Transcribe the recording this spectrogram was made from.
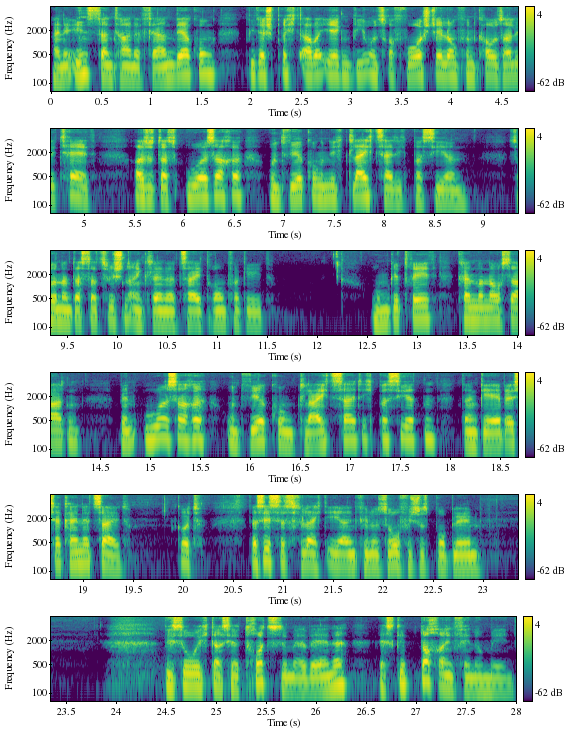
Eine instantane Fernwirkung widerspricht aber irgendwie unserer Vorstellung von Kausalität, also dass Ursache und Wirkung nicht gleichzeitig passieren, sondern dass dazwischen ein kleiner Zeitraum vergeht. Umgedreht kann man auch sagen, wenn Ursache und Wirkung gleichzeitig passierten, dann gäbe es ja keine Zeit. Gut, das ist jetzt vielleicht eher ein philosophisches Problem. Wieso ich das hier trotzdem erwähne, es gibt doch ein Phänomen,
